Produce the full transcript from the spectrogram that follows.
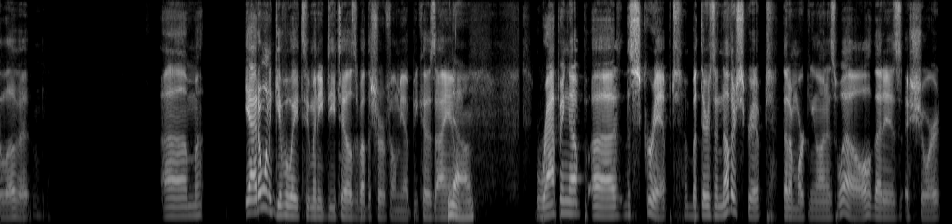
I love it. Um, yeah, I don't want to give away too many details about the short film yet because I am no, wrapping up uh the script, but there's another script that I'm working on as well that is a short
